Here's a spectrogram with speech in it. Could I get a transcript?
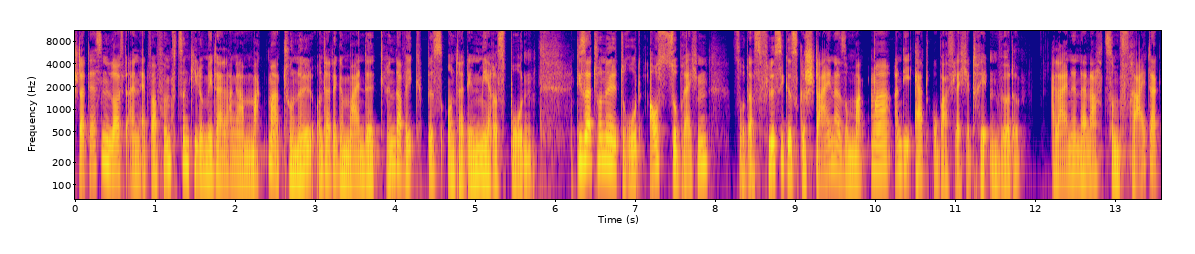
Stattdessen läuft ein etwa 15 Kilometer langer Magmatunnel unter der Gemeinde Grindavik bis unter den Meeresboden. Dieser Tunnel droht auszubrechen, so dass flüssiges Gestein, also Magma, an die Erdoberfläche treten würde. Allein in der Nacht zum Freitag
